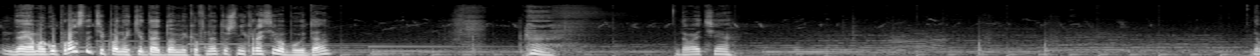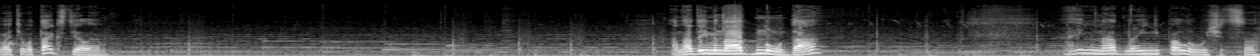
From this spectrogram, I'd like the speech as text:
Да, я могу просто, типа, накидать домиков, но это ж некрасиво будет, да? Давайте... Давайте вот так сделаем. А надо именно одну, да? А именно одно и не получится.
